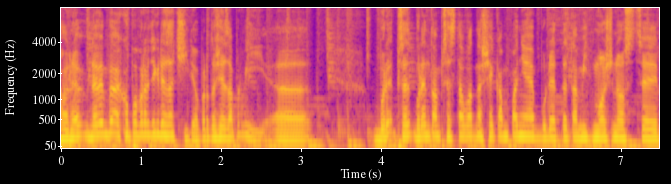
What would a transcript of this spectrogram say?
uh, ne, nevím jako popravdě, kde začít, jo, protože za prvý uh, bude, budeme tam představovat naše kampaně, budete tam mít možnost si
